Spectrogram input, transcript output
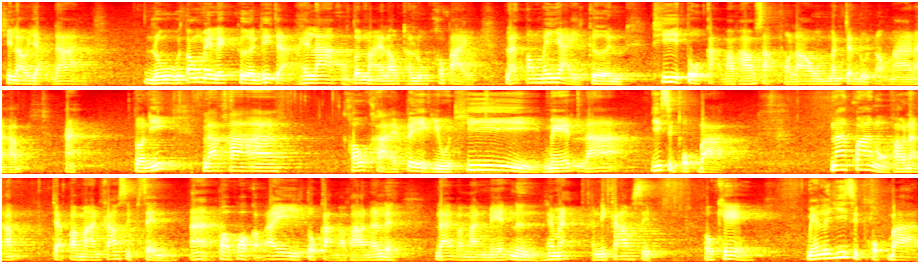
ที่เราอยากได้รูต้องไม่เล็กเกินที่จะให้รากของต้นไม้เราทะลุเข้าไป และต้องไม่ใหญ่เกินที่ตัวกาบมะพร้าวสับของเรามันจะหลุดออกมานะครับอะตัวนี้ราคา เขาขายปลีกอยู่ที่เมตรละ 26 บาท หน้ากว้างของเขานะครับ จะประมาณ 90 เซนอะพอๆกับไอ้ตัวกาบมะพร้าวนั้นเลย ได้ประมาณเมตรหนึ่งใช่ไหมอันนี้ 90 โอเค เมตรละ 26 บาท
